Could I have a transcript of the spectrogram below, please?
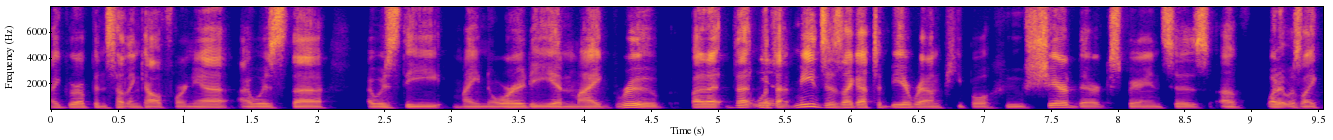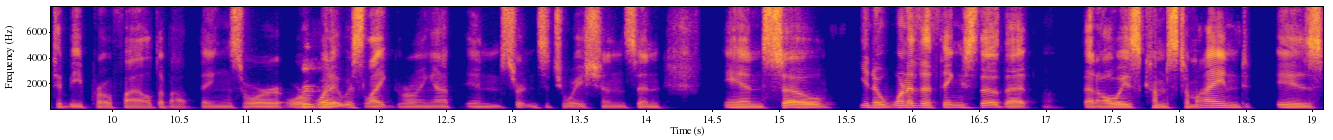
i grew up in southern california i was the i was the minority in my group but that what yeah. that means is i got to be around people who shared their experiences of what it was like to be profiled about things or or mm-hmm. what it was like growing up in certain situations and and so you know one of the things though that that always comes to mind is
